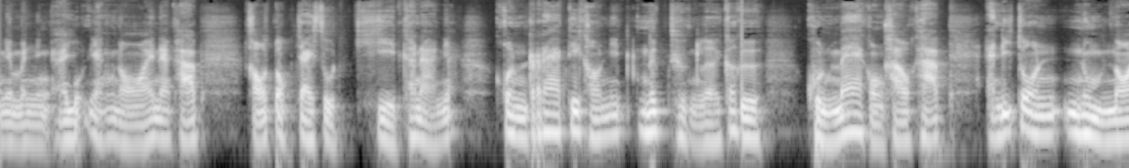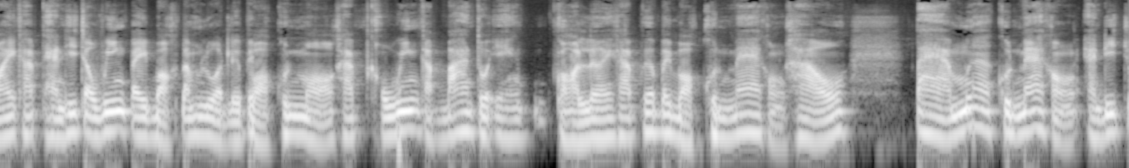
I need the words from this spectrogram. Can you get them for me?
เนี่ยมันยังอายุยังน้อยนะครับ เขาตกใจสุดขีดขนาดนี้คนแรกที่เขานึกถึงเลยก็คือคุณแม่ของเขาครับแอนดี้โจนหนุ่มน้อยครับแทนที่จะวิ่งไปบอกตำรวจหรือไปบอกคุณหมอครับเขาวิ่งกลับบ้านตัวเองก่อนเลยครับ เพื่อไปบอกคุณแม่ของเขา แต่เมื่อคุณแม่ของแอนดี้โจ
